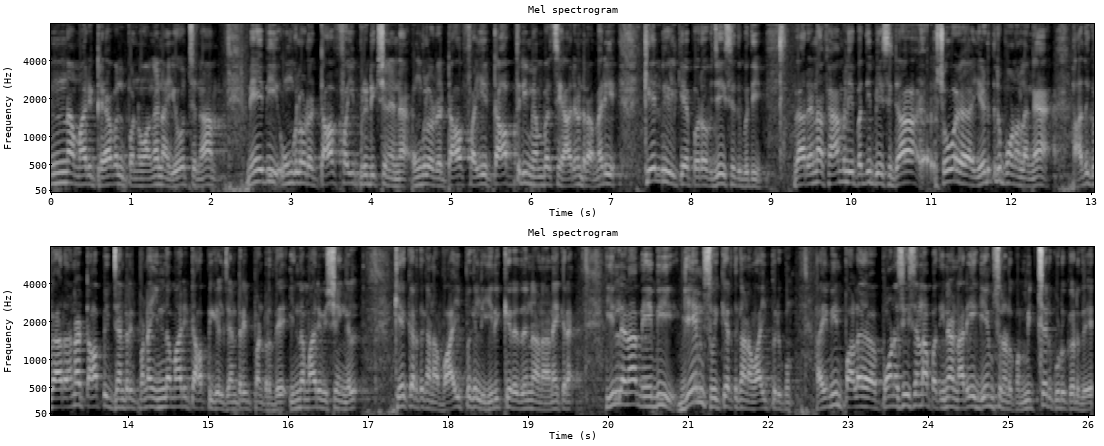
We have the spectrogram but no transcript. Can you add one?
என்ன மாதிரி ட்ராவல் பண்ணுவாங்க நான் யோசிச்சேன்னா மேபி உங்களோட டாப் ஃபைவ் ப்ரிடிக்ஷன் என்ன? உங்களோட top five top three members யாருன்ற மாதிரி கேள்விகள் கேட்பாரோ விஜய் சேதுபதி. வேற என்ன ஃபேமிலியை பற்றி பேசிட்டா ஷோவை எடுத்துகிட்டு போனோம்லங்க அதுக்கு வேற எதனா டாபிக் ஜென்ரேட் பண்ணால் இந்த மாதிரி டாப்பிக்கல் ஜென்ரேட் பண்ணுறது இந்த மாதிரி விஷயங்கள் கேட்கறதுக்கான வாய்ப்புகள் இருக்கிறதுன்னு நான் நினைக்கிறேன். இல்லைனா மேபி கேம்ஸ் வைக்கிறதுக்கான வாய்ப்பு இருக்கும். ஐ மீன் பல போன சீசன்லாம் பார்த்தீங்கன்னா நிறைய கேம்ஸ் நடக்கும். மிக்சர் கொடுக்கறது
